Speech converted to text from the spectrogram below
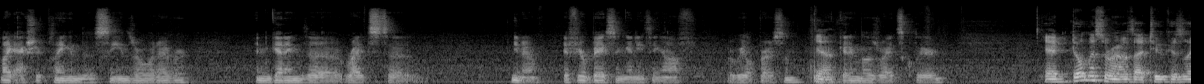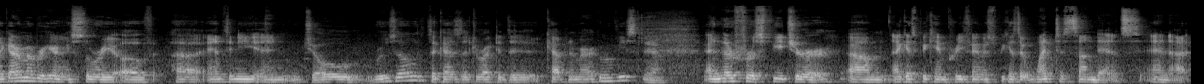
like actually playing in the scenes or whatever, and getting the rights to, you know, if you're basing anything off a real person, Yeah. getting those rights cleared. Yeah don't mess around with that too because like i remember hearing a story of uh, anthony and joe russo the guys that directed the captain america movies Yeah, and their first feature, um, I guess, became pretty famous because it went to Sundance, and I,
